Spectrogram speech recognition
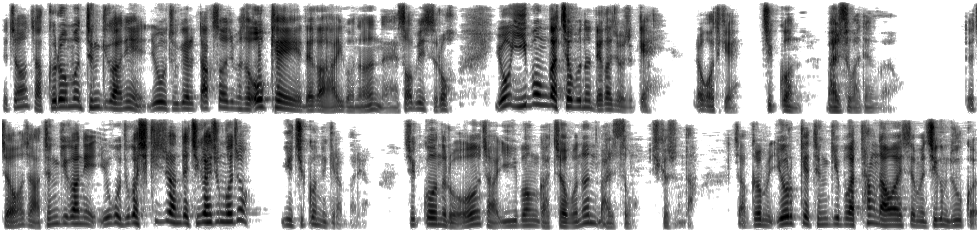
그죠? 자, 그러면 등기관이 요 두 개를 딱 써주면서, 오케이, 내가 이거는 네, 서비스로, 요 2번 가처분은 내가 지어줄게. 라고 어떻게, 직권, 말소가 되는 거예요. 됐죠? 자, 등기관이 이거 누가 시키지 않는데 지가 해준 거죠? 이게 직권 등기란 말이에요. 직권으로 자 2번 가처분은 말소 시켜준다. 자 그러면 이렇게 등기부가 탁 나와 있으면 지금 누구 거요?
